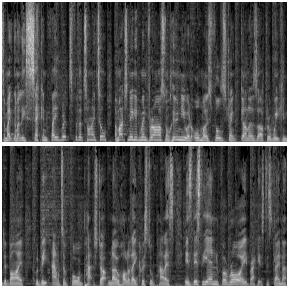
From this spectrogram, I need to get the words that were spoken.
to make them at least second favourites for the title. A much needed win for Arsenal. Who knew an almost full strength Gunners after a week in Dubai would be out of form, patched up, no holiday Crystal Palace? Is this the end for Roy? Brackets disclaimer.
